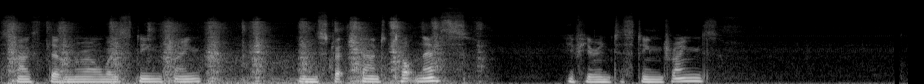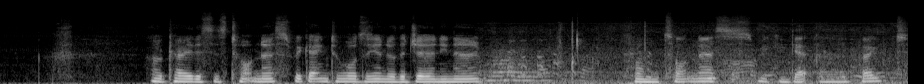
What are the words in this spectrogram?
South Devon Railway steam train and stretch down to Totnes if you're into steam trains. Okay, this is Totnes. We're getting towards the end of the journey now. From Totnes, we can get a boat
